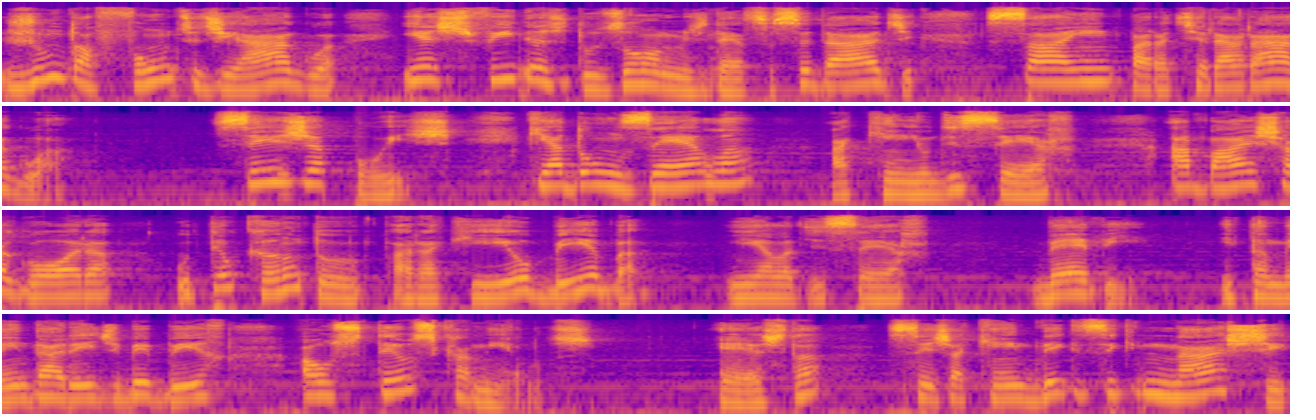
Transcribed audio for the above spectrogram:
junto à fonte de água, e as filhas dos homens dessa cidade saem para tirar água. Seja, pois, que a donzela a quem eu disser: Abaixa agora o teu canto para que eu beba, e ela disser: Bebe, e também darei de beber aos teus camelos. Esta seja quem designaste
